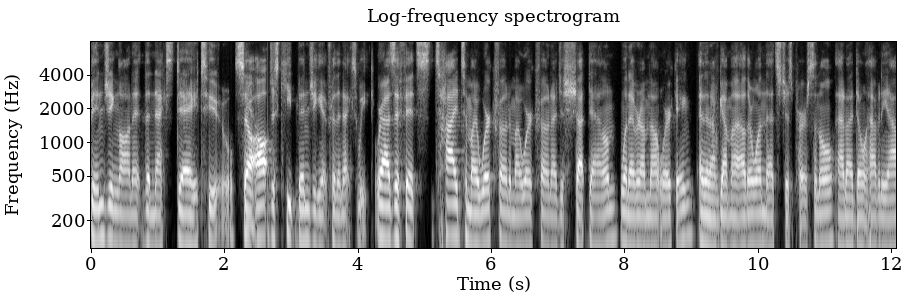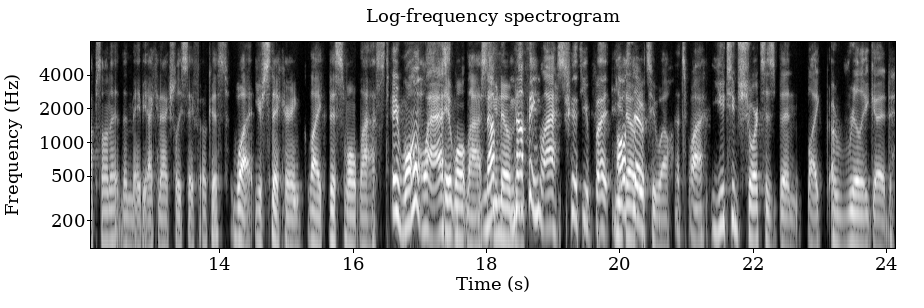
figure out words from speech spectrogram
binging on it the next day too. So Yeah. I'll just keep binging it for the next week. Whereas if it's tied to my work phone and my work phone, I just shut down whenever I'm not working. And then I've got my other one that's just personal and I don't have any apps on it, then maybe I can actually stay focused. What? You're snickering like this won't last. It won't last. It won't last. Noth- you know me. Nothing lasts with you, but You know also too well. that's why. YouTube Shorts has been like a really good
